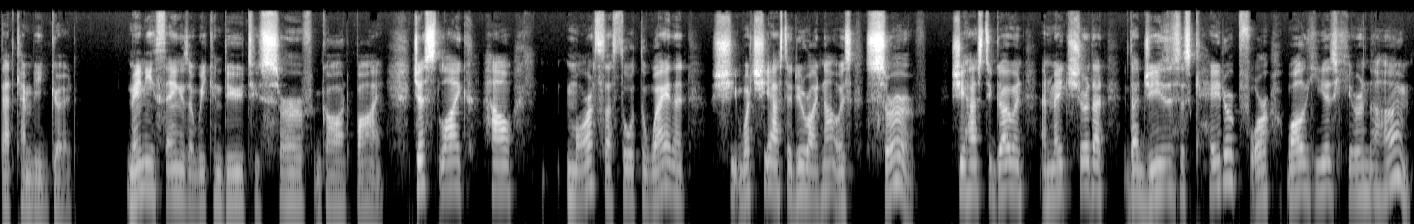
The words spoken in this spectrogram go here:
that can be good many things that we can do to serve God by. Just like how Martha thought the way that she what she has to do right now is serve. She has to go and, and make sure that, that Jesus is catered for while he is here in the home.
